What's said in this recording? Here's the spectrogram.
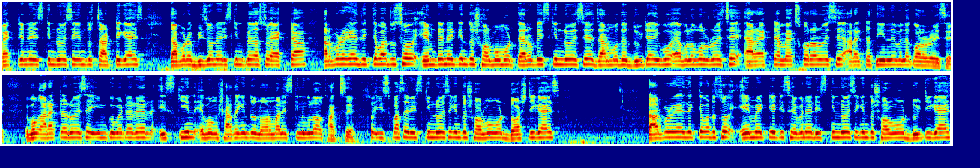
ম্যাকটেনের স্কিন রয়েছে কিন্তু চারটি গাইজ তারপরে বিজনের স্কিন পেয়ে যাচ্ছ একটা। তারপরে গাইজ দেখতে পাচ্ছ এম টেনের কিন্তু সর্বমোট তেরোটি স্কিন রয়েছে, যার মধ্যে দুইটা ইভো অ্যাভেলেবল রয়েছে, আর একটা ম্যাক্স করা রয়েছে, আর একটা তিন লেভেলে করা রয়েছে। এবং আর একটা রয়েছে ইনকুবেটারের স্কিন এবং সাথে কিন্তু নর্মাল স্কিনগুলোও থাকছে। তো ইস্পাসের স্কিন রয়েছে কিন্তু সর্বমোট দশটি গাইজ তারপরে গাইজ দেখতে পাচ্ছ এম এইটি এইটি সেভেনের স্কিন রয়েছে কিন্তু সর্বমোট দুইটি গ্যাস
